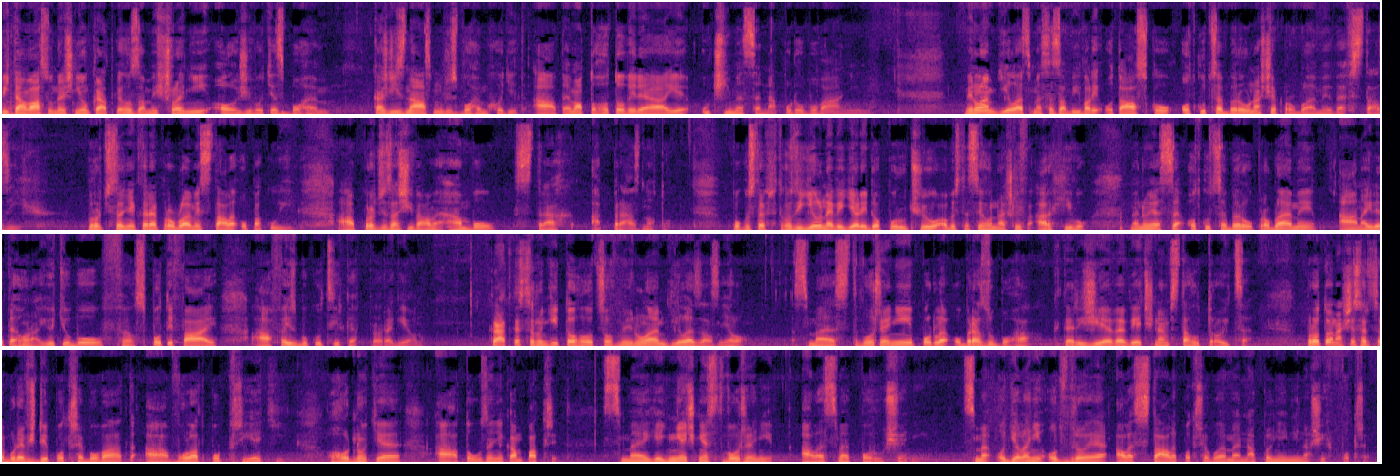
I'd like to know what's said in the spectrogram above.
Vítám vás u dnešního krátkého zamyšlení o životě s Bohem. Každý z nás může s Bohem chodit a téma tohoto videa je Učíme se napodobováním. V minulém díle jsme se zabývali otázkou, odkud se berou naše problémy ve vztazích. Proč se některé problémy stále opakují a proč zažíváme hambu, strach a prázdnotu. Pokud jste předchozí díl neviděli, doporučuji, abyste si ho našli v archivu. Jmenuje se Odkud se berou problémy a najdete ho na YouTube, Spotify a Facebooku Církev pro region. Krátké shrnutí toho, co v minulém díle zaznělo. Jsme stvořeni podle obrazu Boha, který žije ve věčném vztahu Trojce. Proto naše srdce bude vždy potřebovat a volat po přijetí, hodnotě a touze někam patřit. Jsme jedinečně stvořeni, ale jsme porušení. Jsme odděleni od zdroje, ale stále potřebujeme naplnění našich potřeb.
